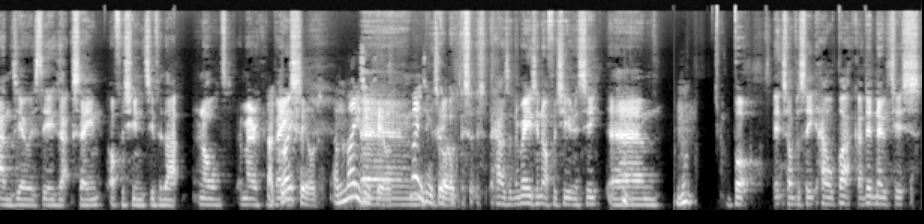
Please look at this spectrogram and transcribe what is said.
Anzio is the exact same opportunity for that. An old American a base. great field, amazing field, um, amazing field. Got, has an amazing opportunity, um, mm-hmm. but it's obviously held back. I did notice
